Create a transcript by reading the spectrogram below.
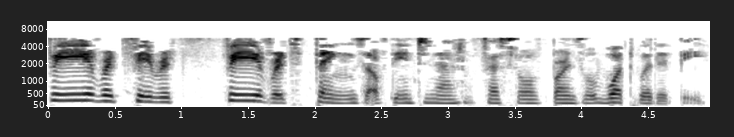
favorite, favorite, favorite things of the International Festival of Burnsville, what would it be?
